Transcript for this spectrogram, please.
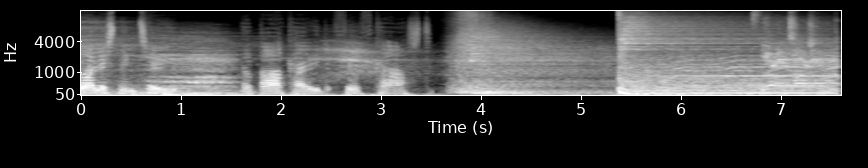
You are listening to the Barcode Fifth Cast. Your attention.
